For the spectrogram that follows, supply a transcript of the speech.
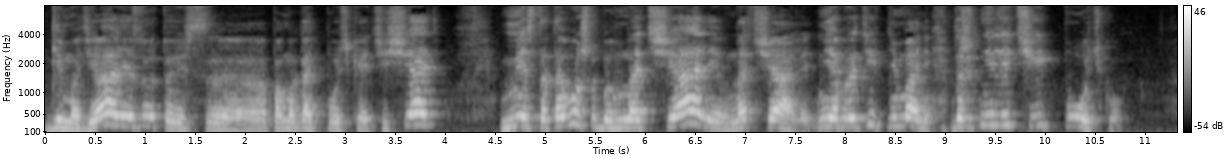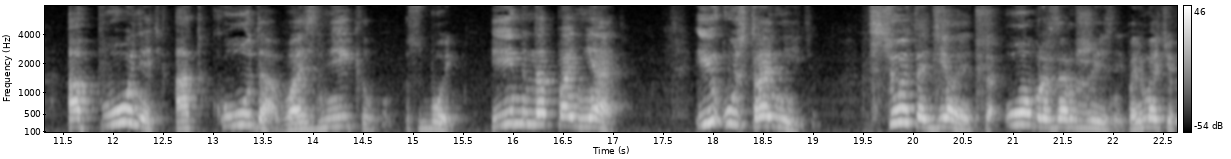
гемодиализу, то есть э, помогать почке очищать. Вместо того, чтобы в начале, в начале не обратить внимания, даже не лечить почку, а понять, откуда возник сбой. Именно понять и устранить. Все это делается образом жизни, понимаете,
